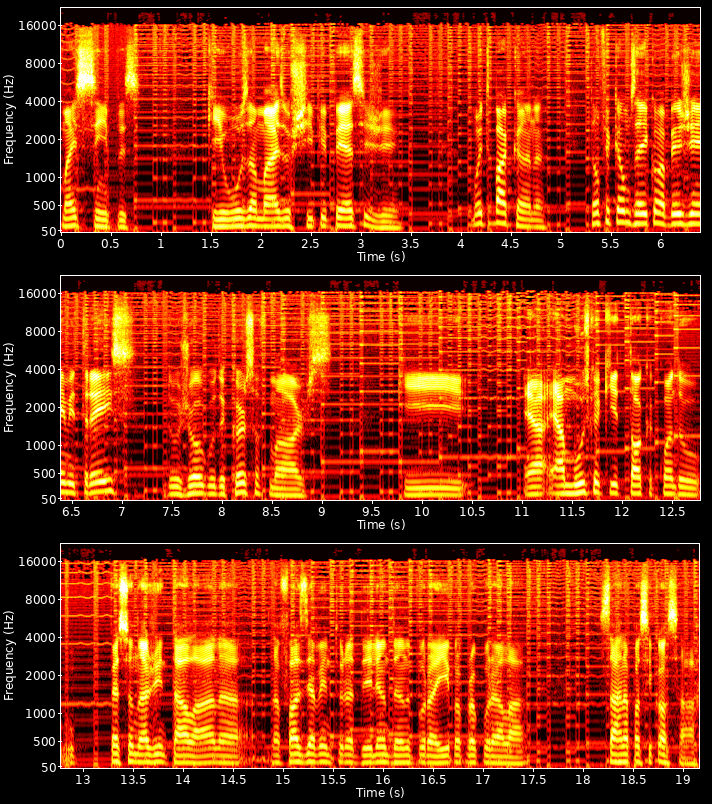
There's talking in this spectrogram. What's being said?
mais simples, que usa mais o chip PSG. Muito bacana. Então ficamos aí com a BGM3 do jogo The Curse of Mars, que é a, é a música que toca quando o personagem tá lá na, na fase de aventura dele andando por aí para procurar lá sarna para se coçar.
